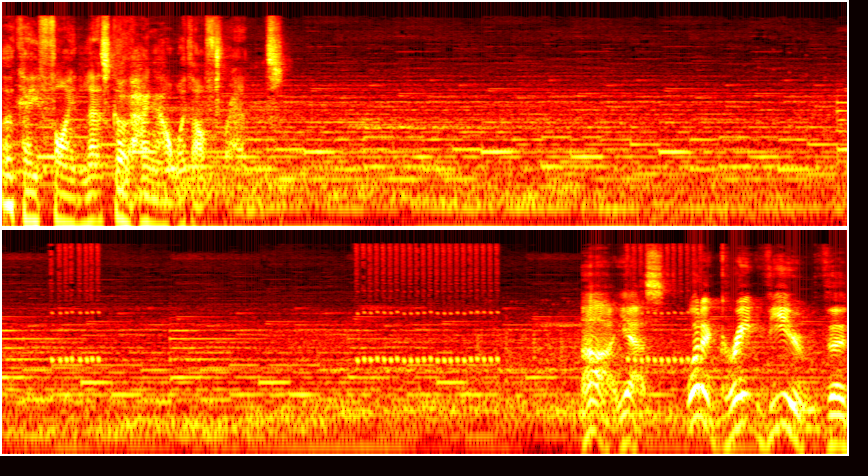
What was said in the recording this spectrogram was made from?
Okay, fine, let's go hang out with our friends. Ah, yes. What a great view, the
